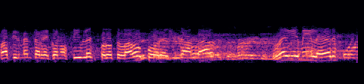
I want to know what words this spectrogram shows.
fácilmente reconocibles por otro lado por el chándal. Reggie Miller, Point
